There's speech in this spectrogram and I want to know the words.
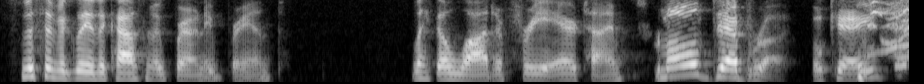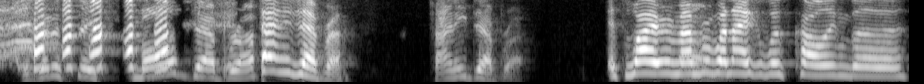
specifically the Cosmic Brownie brand, like a lot of free airtime. Small Deborah. Okay, we're gonna say small Deborah, Tiny Deborah. tiny Deborah. It's why I remember Um, when I was calling the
